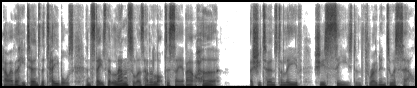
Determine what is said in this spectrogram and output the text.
However, he turns the tables and states that Lancel has had a lot to say about her. As she turns to leave, she is seized and thrown into a cell.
